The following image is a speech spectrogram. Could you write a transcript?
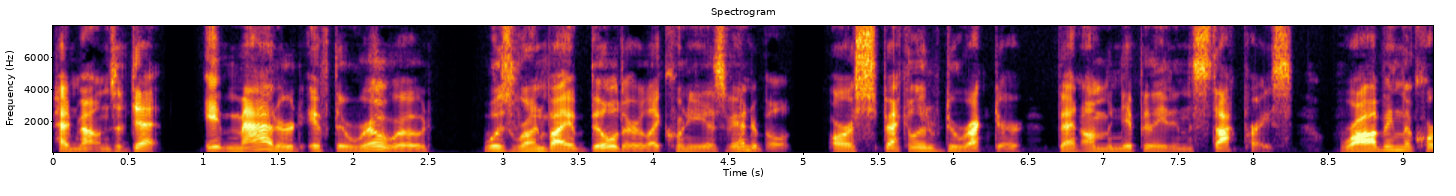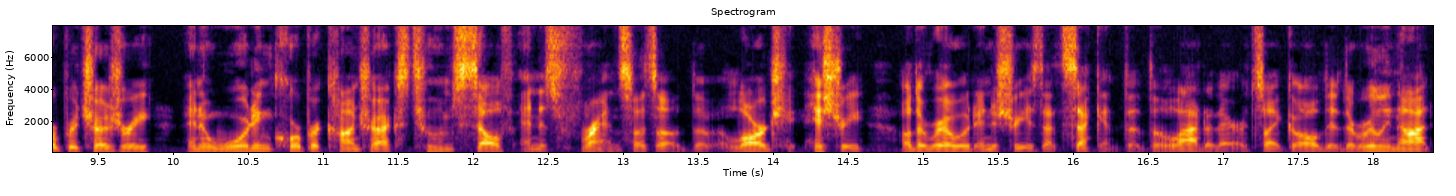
had mountains of debt. It mattered if the railroad was run by a builder like Cornelius Vanderbilt are a speculative director bent on manipulating the stock price, robbing the corporate treasury, and awarding corporate contracts to himself and his friends. So that's a, large history of the railroad industry is that second, the, the latter there. It's like, oh, they're really not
